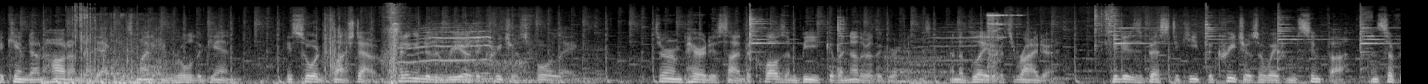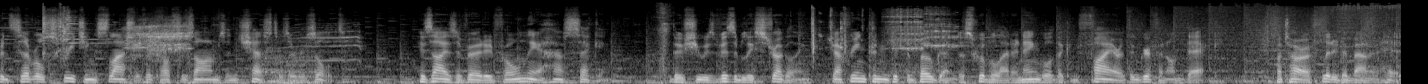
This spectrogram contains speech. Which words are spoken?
It came down hard on the deck as Minekin rolled again. His sword flashed out, cutting into the rear of the creature's foreleg. Turum parried aside the claws and beak of another of the griffins, and the blade of its rider. He did his best to keep the creatures away from Sympha, and suffered several screeching slashes across his arms and chest as a result. His eyes averted for only a half second. Though she was visibly struggling, Jaffreen couldn't get the bowgun to swivel at an angle that could fire at the griffin on deck. Tatara flitted about her head,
